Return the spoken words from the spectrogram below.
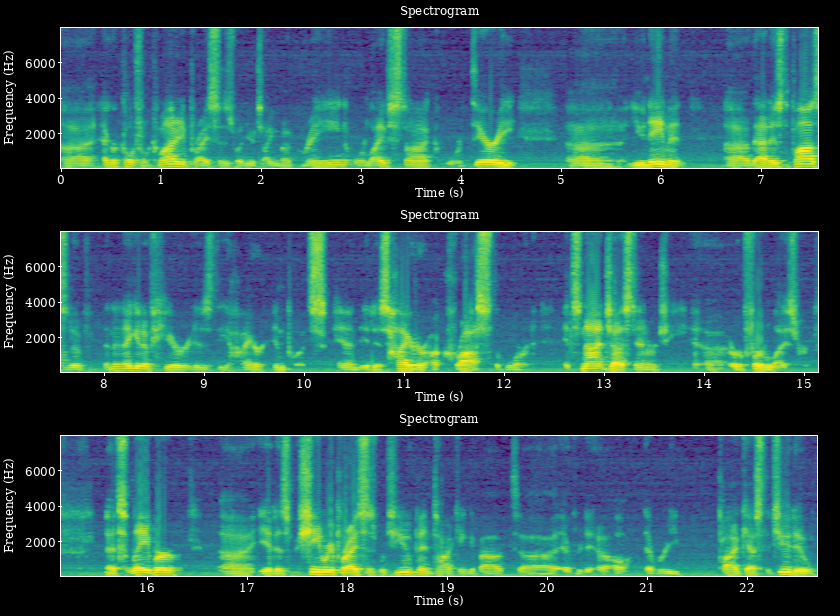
uh, agricultural commodity prices, whether you're talking about grain or livestock or dairy, uh, you name it, uh, that is the positive. The negative here is the higher inputs, and it is higher across the board. It's not just energy uh, or fertilizer, it's labor. Uh, it is machinery prices, which you've been talking about every day, every podcast that you do,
